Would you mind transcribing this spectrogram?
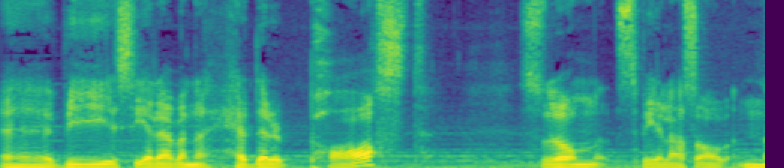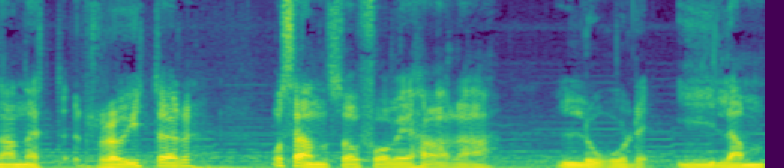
Eh, vi ser även Heather Past som spelas av Nanette Reuter och sen så får vi höra Lord Elam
